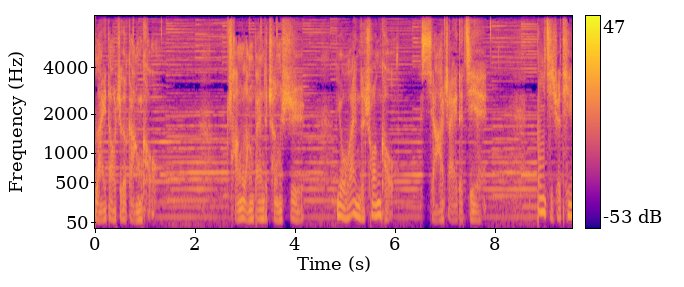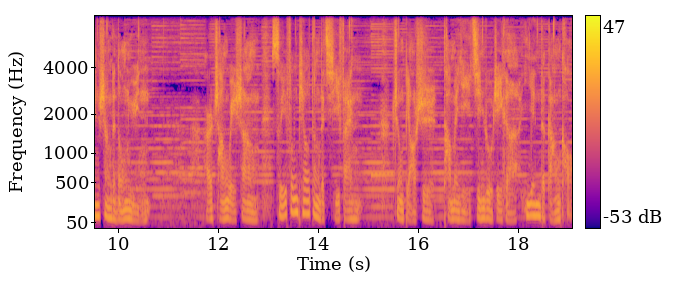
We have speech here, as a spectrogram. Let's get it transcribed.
来到这个港口。长廊般的城市，幽暗的窗口，狭窄的街，逼挤着天上的浓云。而长尾上随风飘荡的旗帆，正表示他们已进入这个烟的港口，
